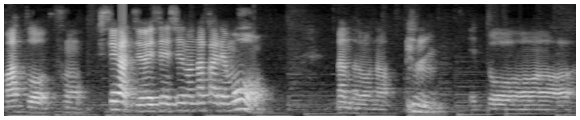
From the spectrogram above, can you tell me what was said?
まあ、あと、その、癖が強い先生の中でも、なんだろうな、えっと、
